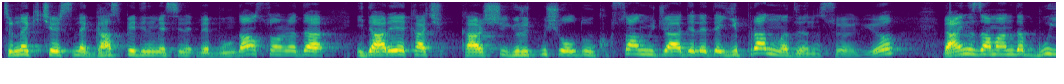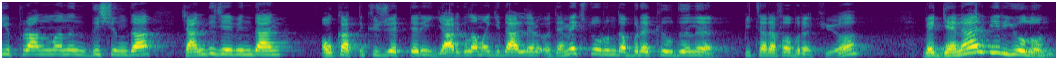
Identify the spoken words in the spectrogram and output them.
tırnak içerisinde gasp edilmesi ve bundan sonra da idareye karşı yürütmüş olduğu hukuksal mücadelede yıpranmadığını söylüyor. Ve aynı zamanda bu yıpranmanın dışında kendi cebinden avukatlık ücretleri, yargılama giderleri ödemek zorunda bırakıldığını bir tarafa bırakıyor. Ve genel bir yolun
